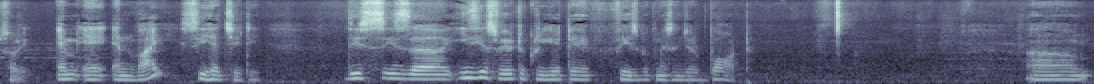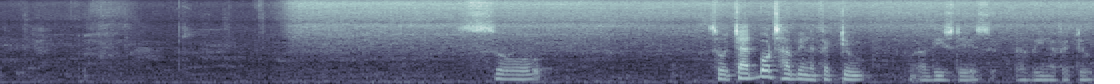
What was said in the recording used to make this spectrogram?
sorry, M A N Y C H A T. This is the easiest way to create a Facebook Messenger bot. Um, so, so chatbots have been effective uh, these days uh, being effective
